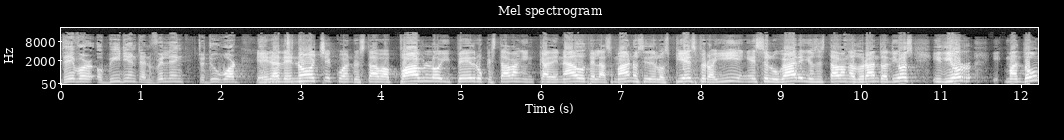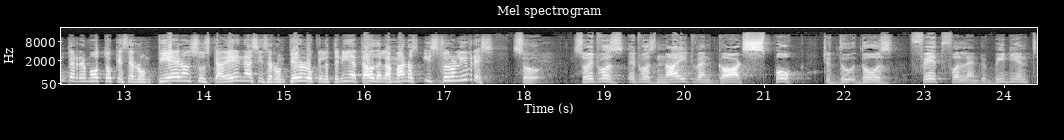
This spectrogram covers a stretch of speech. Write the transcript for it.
they were obedient and willing to do what they Era de noche cuando estaba Pablo y Pedro que estaban encadenados de las manos y de los pies, pero allí en ese lugar ellos estaban adorando a Dios y Dios mandó un terremoto que se rompieron sus cadenas y se rompieron lo que lo tenía atado de las manos y fueron libres. So, so it was it was night when God spoke to do, those faithful and obedient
